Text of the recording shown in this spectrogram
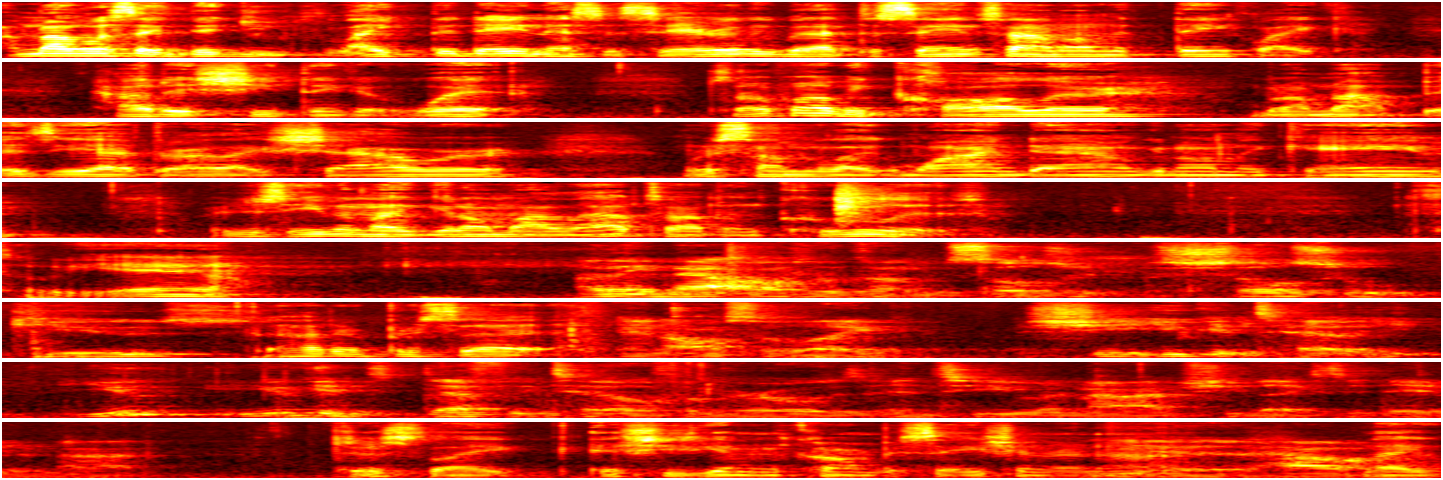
I'm not gonna say did you like the date necessarily, but at the same time, I'm gonna think like, how did she think it went? So I'll probably call her when I'm not busy after I like shower or something to like wind down, get on the game, or just even like get on my laptop and cool it. So yeah, I think that also comes with social social cues, hundred percent. and also like she, you can tell you you you can definitely tell if a girl is into you or not, if she likes to date or not. Just like if she's giving a conversation or not. Yeah, how Like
